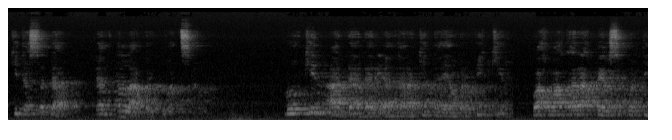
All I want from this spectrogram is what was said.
kita sedang dan telah berbuat salah. Mungkin ada dari antara kita yang berpikir bahwa karakter seperti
